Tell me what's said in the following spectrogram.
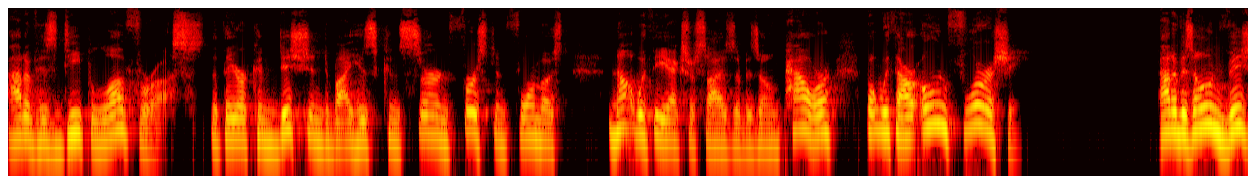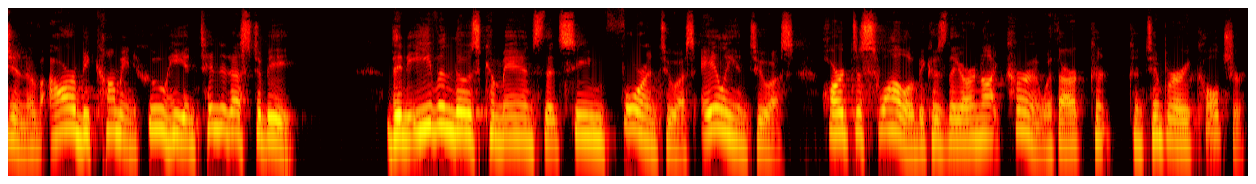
out of His deep love for us, that they are conditioned by His concern first and foremost, not with the exercise of His own power, but with our own flourishing, out of His own vision of our becoming who He intended us to be, then even those commands that seem foreign to us, alien to us, hard to swallow because they are not current with our contemporary culture,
